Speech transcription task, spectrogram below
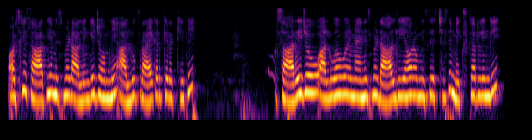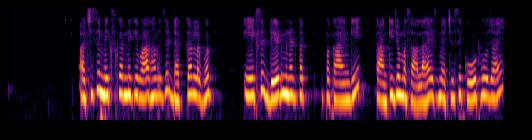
और इसके साथ ही हम इसमें डालेंगे जो हमने आलू फ्राई करके रखे थे। सारे जो आलू हैं वो मैंने इसमें डाल दिया और हम इसे अच्छे से मिक्स कर लेंगे। अच्छे से मिक्स करने के बाद हम इसे ढककर लगभग एक से डेढ़ मिनट तक पकाएँगे ताकि जो मसाला है इसमें अच्छे से कोट हो जाए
